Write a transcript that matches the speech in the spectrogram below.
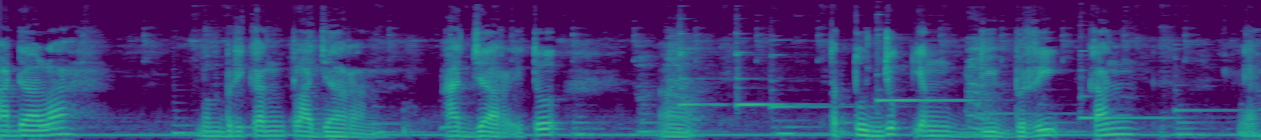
adalah memberikan pelajaran. Ajar itu uh, petunjuk yang diberikan ya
